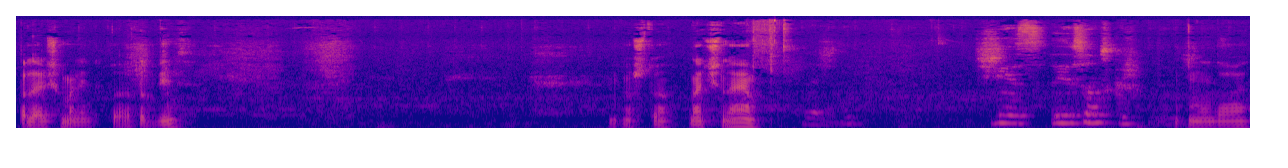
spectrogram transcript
Подальше маленько туда отодвинься. Ну что, начинаем? Через, я сам скажу. Ну давай.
